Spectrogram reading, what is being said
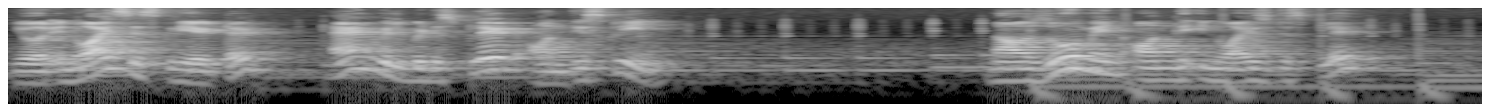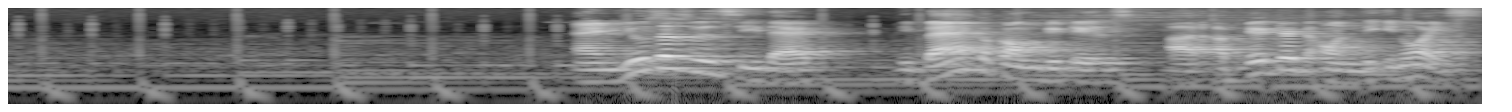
Your invoice is created and will be displayed on the screen. Now zoom in on the invoice display and users will see that the bank account details are updated on the invoice.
